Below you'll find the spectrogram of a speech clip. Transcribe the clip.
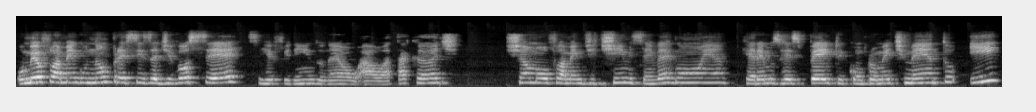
o meu Flamengo não precisa de você, se referindo né, ao, ao atacante. Chamou o Flamengo de time sem vergonha, queremos respeito e comprometimento. E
